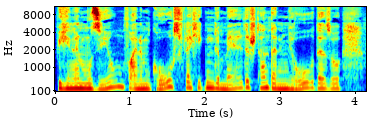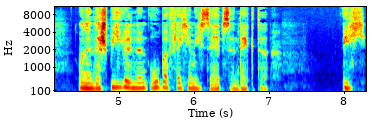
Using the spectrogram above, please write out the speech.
wie ich in einem Museum vor einem großflächigen Gemälde stand, einem Miro oder so, und in der spiegelnden Oberfläche mich selbst entdeckte. Ich,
